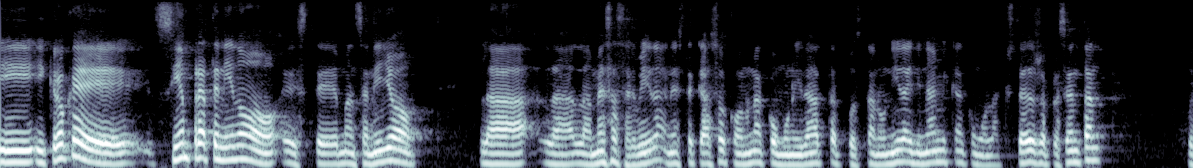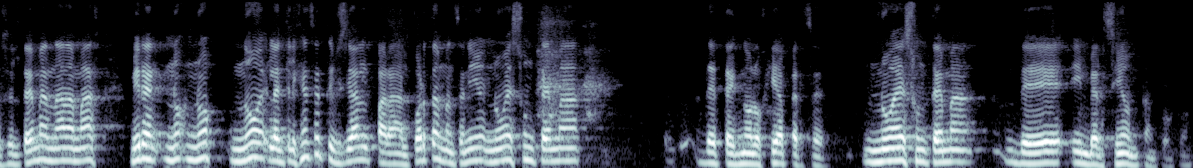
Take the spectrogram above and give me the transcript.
y, creo que siempre ha tenido este Manzanillo la, la, la, mesa servida, en este caso con una comunidad pues, tan unida y dinámica como la que ustedes representan, pues el tema es nada más. Miren, no, no, no, la inteligencia artificial para el puerto de Manzanillo no es un tema de tecnología per se no es un tema de inversión tampoco.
